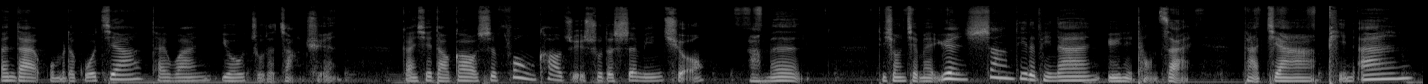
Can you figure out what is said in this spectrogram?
恩待我们的国家台湾有主的掌权。感谢祷告是奉靠主耶稣的圣名求，阿门。弟兄姐妹，愿上帝的平安与你同在，大家平安。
